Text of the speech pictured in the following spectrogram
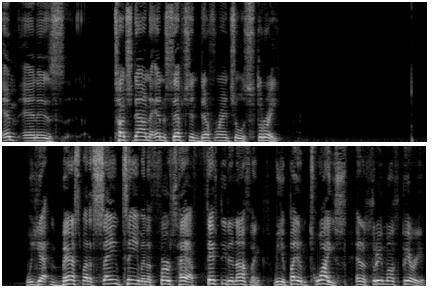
and his touchdown to interception differential is 3. We got embarrassed by the same team in the first half, 50 to nothing, when you played them twice in a 3-month period.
